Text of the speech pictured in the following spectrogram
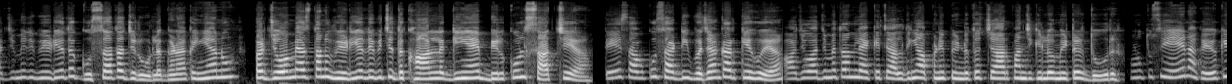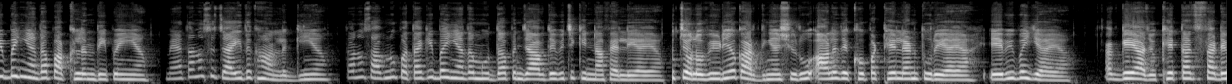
ਅੱਜ ਮੇਰੀ ਵੀਡੀਓ ਦਾ ਗੁੱਸਾ ਤਾਂ ਜ਼ਰੂਰ ਲੱਗਣਾ ਕਈਆਂ ਨੂੰ, ਪਰ ਜੋ ਮੈਂ ਅੱਜ ਤੁਹਾਨੂੰ ਵੀਡੀਓ ਦੇ ਵਿੱਚ ਦਿਖਾਉਣ ਲੱਗੀ ਐ ਬਿਲਕੁਲ ਸੱਚ ਆ। ਤੇ ਸਭ ਕੁਝ ਸਾਡੀ ਵਜ੍ਹਾ ਕਰਕੇ ਹੋਇਆ। ਆਜੋ, ਅੱਜ ਮੈਂ ਤੁਹਾਨੂੰ ਲੈ ਕੇ ਚੱਲਦੀ ਆ ਆਪਣੇ ਪਿੰਡ ਤੋਂ 4-5 ਕਿਲੋਮੀਟਰ ਦੂਰ। ਹੁਣ ਤੁਸੀਂ ਇਹ ਨਾ ਕਹਿਓ ਕਿ ਭਈਆਂ ਦਾ ਪੱਖ ਲੰਦੀ ਪਈ ਆ। ਮੈਂ ਤੁਹਾਨੂੰ ਸੱਚਾਈ ਦਿਖਾਉਣ ਲੱਗੀ ਆ। ਤੁਹਾਨੂੰ ਸਭ ਨੂੰ ਪਤਾ ਕਿ ਭਈਆਂ ਦਾ ਮੁੱਦਾ ਪੰਜਾਬ ਦੇ ਵਿੱਚ ਕਿੰਨਾ ਫੈਲਿਆ ਆ। ਚਲੋ, ਵੀਡੀਓ ਕਰਦੀਆਂ ਸ਼ੁਰੂ। ਆਲੇ ਦੇਖੋ, ਪੱਠੇ ਲੈਣ ਤੁਰਿਆ ਆ। ਇਹ ਵੀ ਭਈਆ ਆ। ਅੱਗੇ ਆ ਜਾਓ। ਖੇਤਾਂ 'ਚ ਸਾਡੇ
